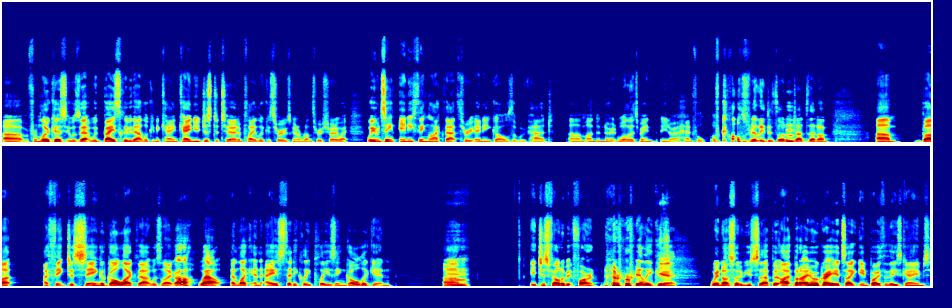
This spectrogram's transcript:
uh, from Lucas, it was that with basically without looking to Kane. Kane, you just to turn and play Lucas through, he was going to run through straight away. We haven't seen anything like that through any goals that we've had um, under Nuno. Well, there's been you know a handful of goals really to sort of Mm. judge that on. Um, but I think just seeing a goal like that was like, oh wow, and like an aesthetically pleasing goal again. Um, it just felt a bit foreign, really, because yeah, we're not sort of used to that. But I but I do agree. It's like in both of these games,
